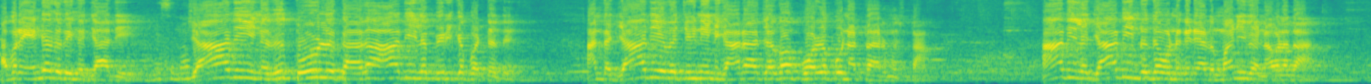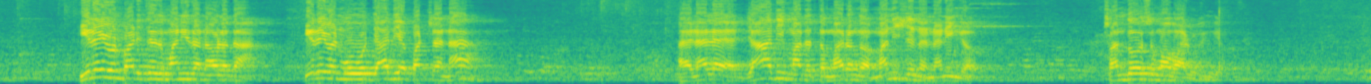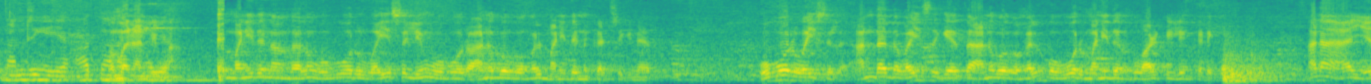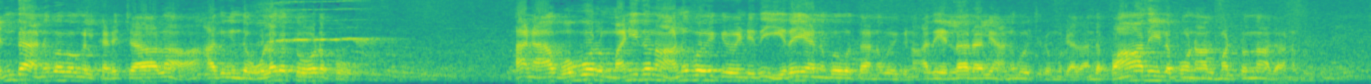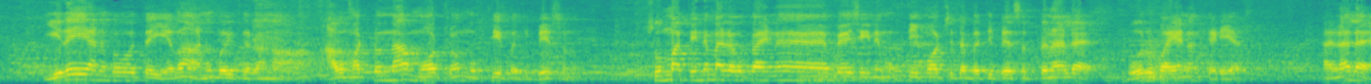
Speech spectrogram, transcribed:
அப்புறம் எங்க இருக்குது இங்க ஜாதி? ஜாதின்றது தொழிலுக்காக ஆதியில பிரிக்கப்பட்டது. அந்த ஜாதியை வச்சுக்கின்னு இன்னைக்கு அராஜகம் பொழப்பு நடத்த ஆரம்பிச்சிட்டான். ஆதியில ஜாதின்றது ஒண்ணு கிடையாது. மனிதன் அவ்வளவுதான். இறைவன் படித்தது மனிதன் அவ்வளவுதான். இறைவன் ஒவ்வொரு ஜாதியா பற்றானா? அதனால ஜாதி மதத்தை மறங்க மனுஷனை நினைங்க. சந்தோஷமா வாழ்வீங்க. நன்றிங்க ரொம்ப நன்றிமா மனிதனாக இருந்தாலும் ஒவ்வொரு வயசுலையும் ஒவ்வொரு அனுபவங்கள் மனிதனுக்கு கிடைச்சிக்கினார் ஒவ்வொரு வயசுல அந்தந்த வயசுக்கு ஏற்ற அனுபவங்கள் ஒவ்வொரு மனிதனுக்கு வாழ்க்கையிலையும் கிடைக்கும். ஆனா எந்த அனுபவங்கள் கிடைச்சாலும் அது இந்த உலகத்தோட போகும். ஆனால் ஒவ்வொரு மனிதனும் அனுபவிக்க வேண்டியது இறை அனுபவத்தை அனுபவிக்கணும். அது எல்லாராலையும் அனுபவிச்சிட முடியாது. அந்த பாதையில் போனால் மட்டும்தான் அதை அனுபவிக்கும் இறை அனுபவத்தை எவன் அனுபவிக்கிறானோ அவன் மட்டும்தான் மோட்சம் முக்தியை பற்றி பேசணும். சும்மா தின்ன மேலே உட்காந்து பேசிக்கின்னு முக்தி மோட்சத்தை பற்றி பேசுறதுனால ஒரு பயனும் கிடையாது. அதனால்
